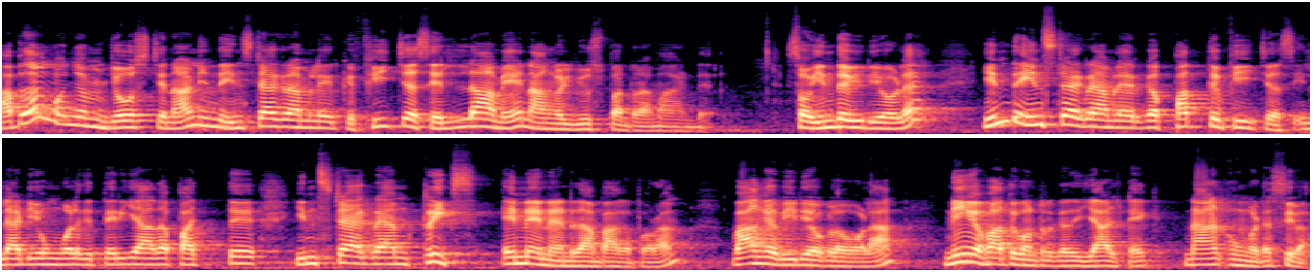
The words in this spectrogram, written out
அப்போ தான் கொஞ்சம் யோசிச்சு நான் இந்த இன்ஸ்டாகிராமில் இருக்க ஃபீச்சர்ஸ் எல்லாமே நாங்கள் யூஸ் பண்ணுறோமாண்டு ஸோ இந்த வீடியோவில் இந்த இன்ஸ்டாகிராமில் இருக்க பத்து ஃபீச்சர்ஸ் இல்லாட்டி உங்களுக்கு தெரியாத பத்து இன்ஸ்டாகிராம் ட்ரிக்ஸ் என்னென்னு தான் பார்க்க போகிறோம் வாங்க வீடியோக்குள்ளே போகலாம் நீங்கள் பார்த்து கொண்டிருக்கிறது யால்டெக் நான் உங்களோட சிவா.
